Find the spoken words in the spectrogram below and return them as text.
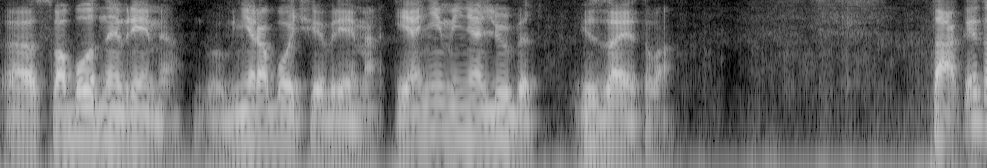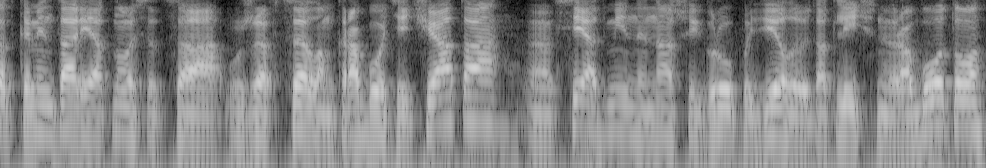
а, свободное время, в нерабочее время. И они меня любят из-за этого. Так, этот комментарий относится уже в целом к работе чата. Э, все админы нашей группы делают отличную работу.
